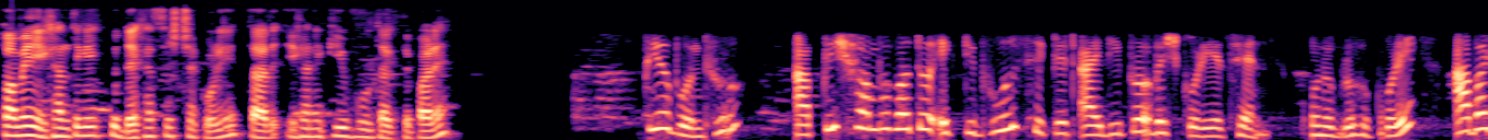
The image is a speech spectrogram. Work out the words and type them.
তো আমি এখান থেকে একটু দেখার চেষ্টা করি তার এখানে কি ভুল থাকতে পারে। প্রিয় বন্ধু আপনি সম্ভবত একটি ভুল সিক্রেট আইডি প্রবেশ করিয়েছেন। অনুগ্রহ করে আবার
